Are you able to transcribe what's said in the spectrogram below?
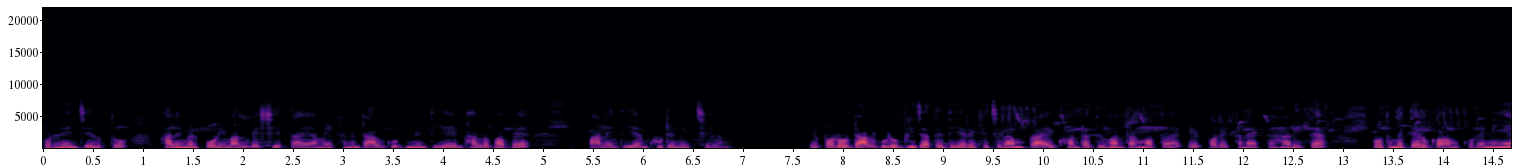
করিনি, যেহেতু হালিমের পরিমাণ বেশি, তাই আমি এখানে ডাল ঘুটনি দিয়ে ভালোভাবে পানি দিয়ে ঘুটে নিচ্ছিলাম। এরপর ও ডালগুলো ভিজাতে দিয়ে রেখেছিলাম প্রায় ঘণ্টা দু ঘণ্টার মতো। এরপর এখানে একটা হাঁড়িতে প্রথমে তেল গরম করে নিয়ে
